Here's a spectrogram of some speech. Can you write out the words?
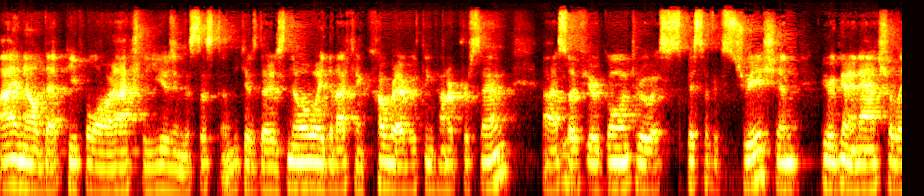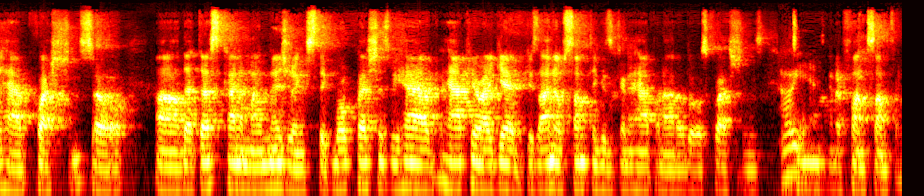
I know that people are actually using the system because there's no way that I can cover everything 100%. Uh, so if you're going through a specific situation, you're going to naturally have questions. So uh, that that's kind of my measuring stick. More questions we have, happier I get because I know something is going to happen out of those questions. Oh yeah. Going to fund something.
